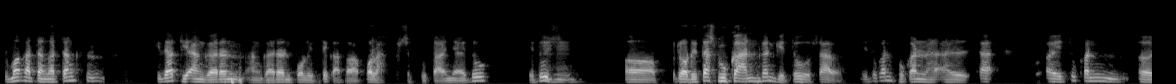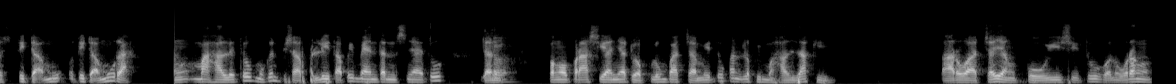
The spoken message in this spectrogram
cuma kadang-kadang kan kita di anggaran anggaran politik atau apalah sebutannya itu itu mm -hmm. uh, prioritas bukan kan gitu sal itu kan bukan hal uh, uh, itu kan uh, tidak mu, tidak murah yang mahal itu mungkin bisa beli tapi maintenance-nya itu dan Betul. Pengoperasiannya 24 jam itu kan lebih mahal lagi. Taruh aja yang bois itu kan orang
